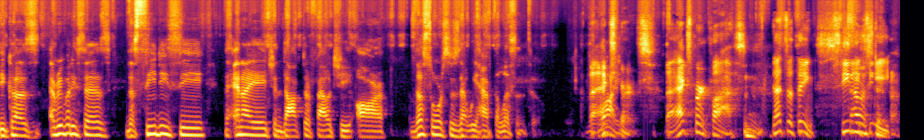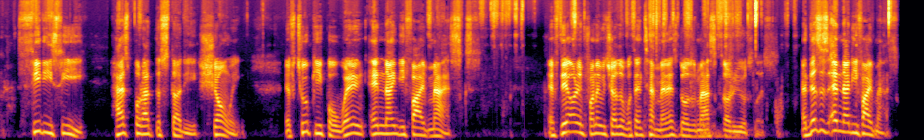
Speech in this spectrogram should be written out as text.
because everybody says the CDC, the NIH, and Dr. Fauci are the sources that we have to listen to. The experts, the expert class. Hmm. that's the thing. CDC stupid. CDC has put out the study showing if two people wearing N95 masks, if they are in front of each other within 10 minutes, those masks are useless. And this is N95 masks.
